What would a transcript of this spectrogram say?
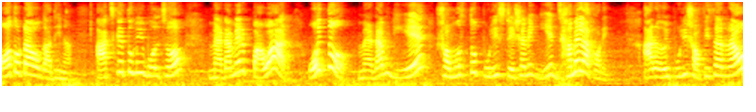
অতটাও গাধি না আজকে তুমি বলছো ম্যাডামের পাওয়ার ওই তো ম্যাডাম গিয়ে সমস্ত পুলিশ স্টেশনে গিয়ে ঝামেলা করে আর ওই পুলিশ অফিসাররাও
